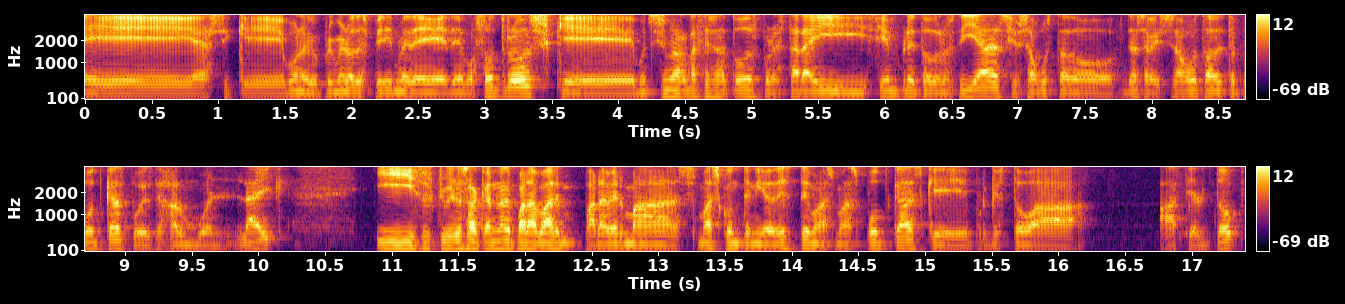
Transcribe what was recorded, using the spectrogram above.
Eh, así que, bueno, yo primero despedirme de, vosotros, que muchísimas gracias a todos por estar ahí siempre, todos los días. Si os ha gustado, ya sabéis, si os ha gustado este podcast, pues dejar un buen like y suscribiros al canal para ver, para ver más, más contenido de este, más, más podcast, que, porque esto va hacia el top.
